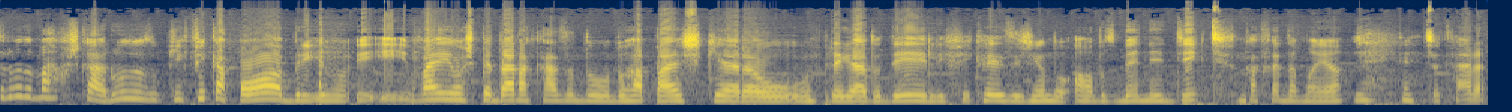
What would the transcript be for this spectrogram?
Lembra do Marcos Caruso, que fica pobre e, e vai hospedar na casa do, do rapaz que era o o empregado dele fica exigindo ovos Benedict no café da manhã. Gente, o cara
